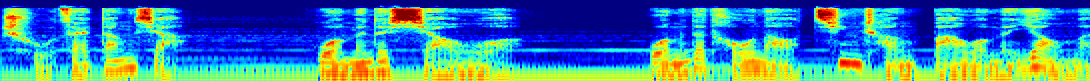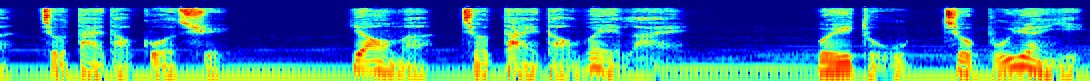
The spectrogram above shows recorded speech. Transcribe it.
处在当下，我们的小我，我们的头脑经常把我们要么就带到过去，要么就带到未来，唯独就不愿意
